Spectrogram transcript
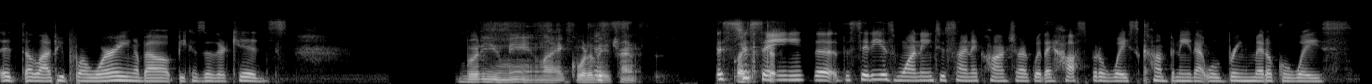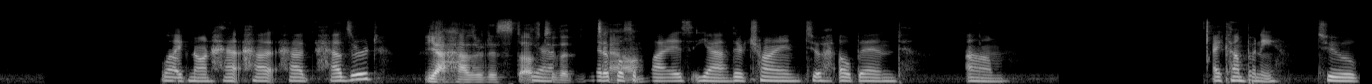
it, a lot of people are worrying about because of their kids What do you mean? Like, what are they It's- trying? it's Like just saying the the city is wanting to sign a contract with a hospital waste company that will bring medical waste like non hazard Yeah, hazardous stuff Yeah, to the medical town. supplies yeah they're trying to open um a company to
